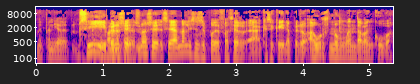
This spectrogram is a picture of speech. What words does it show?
Dependía de... Sí, pero se, no, se, se análise se pode facer a que se queira. Pero a URSS non mandaba en Cuba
